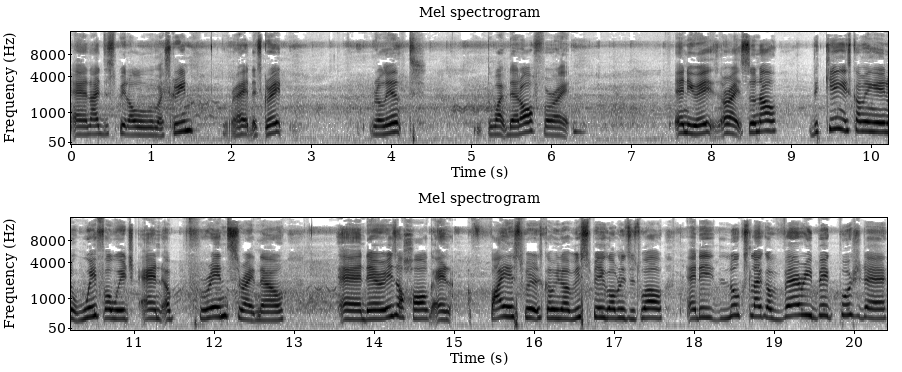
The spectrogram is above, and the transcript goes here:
And I just spit all over my screen. Right, that's great. Brilliant. To wipe that off. Alright. Anyways, alright, so now the king is coming in with a witch and a prince right now. And there is a hog and fire spirits coming up with spear goblins as well. And it looks like a very big push there.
